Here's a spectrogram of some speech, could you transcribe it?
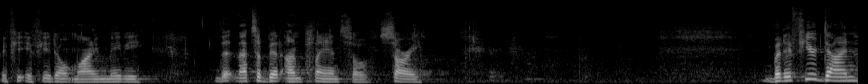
if you, if you don't mind, maybe th- that's a bit unplanned, so sorry. But if you're done,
